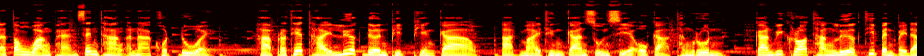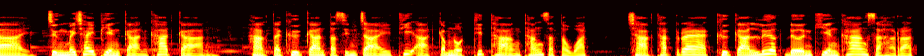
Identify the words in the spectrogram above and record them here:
แต่ต้องวางแผนเส้นทางอนาคตด้วย หากประเทศไทยเลือกเดินผิดเพียงก้าวอาจหมายถึงการสูญเสียโอกาสทั้งรุ่น การวิเคราะห์ทางเลือกที่เป็นไปได้ จึงไม่ใช่เพียงการคาดการณ์หากแต่คือการตัดสินใจที่อาจกำหนดทิศทางทั้งศตวรรษ ฉากทัดแรกคือการเลือกเดินเคียงข้างสหรัฐ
